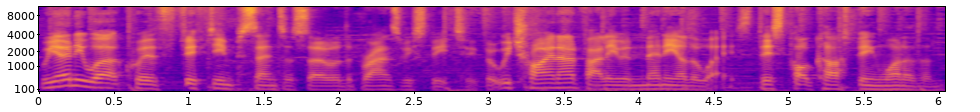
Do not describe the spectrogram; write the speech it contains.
We only work with 15% or so of the brands we speak to, but we try and add value in many other ways, this podcast being one of them.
